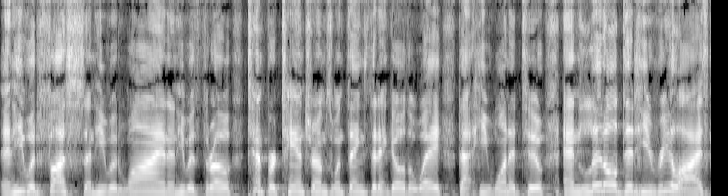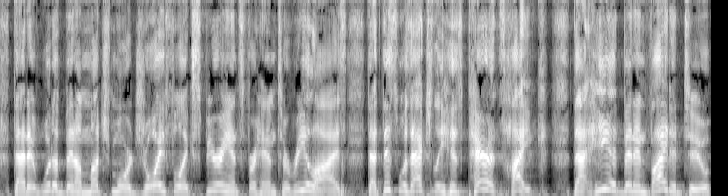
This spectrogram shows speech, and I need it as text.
And he would fuss and he would whine and he would throw temper tantrums when things didn't go the way that he wanted to. And little did he realize that it would have been a much more joyful experience for him to realize that this was actually his parents' hike that he had been invited to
